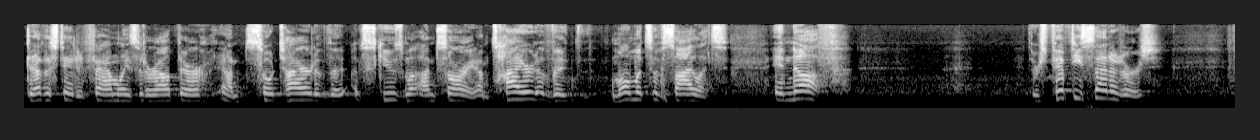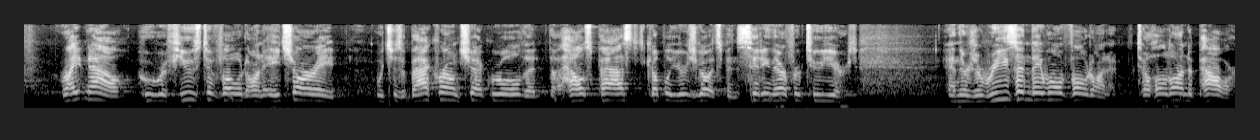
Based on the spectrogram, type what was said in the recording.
devastated families that are out there. I'm so tired of the, excuse me, I'm sorry, I'm tired of the moments of silence. Enough. There's 50 senators right now who refuse to vote on H.R. 8, which is a background check rule that the House passed a couple years ago. It's been sitting there for two years. And there's a reason they won't vote on it to hold on to power.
